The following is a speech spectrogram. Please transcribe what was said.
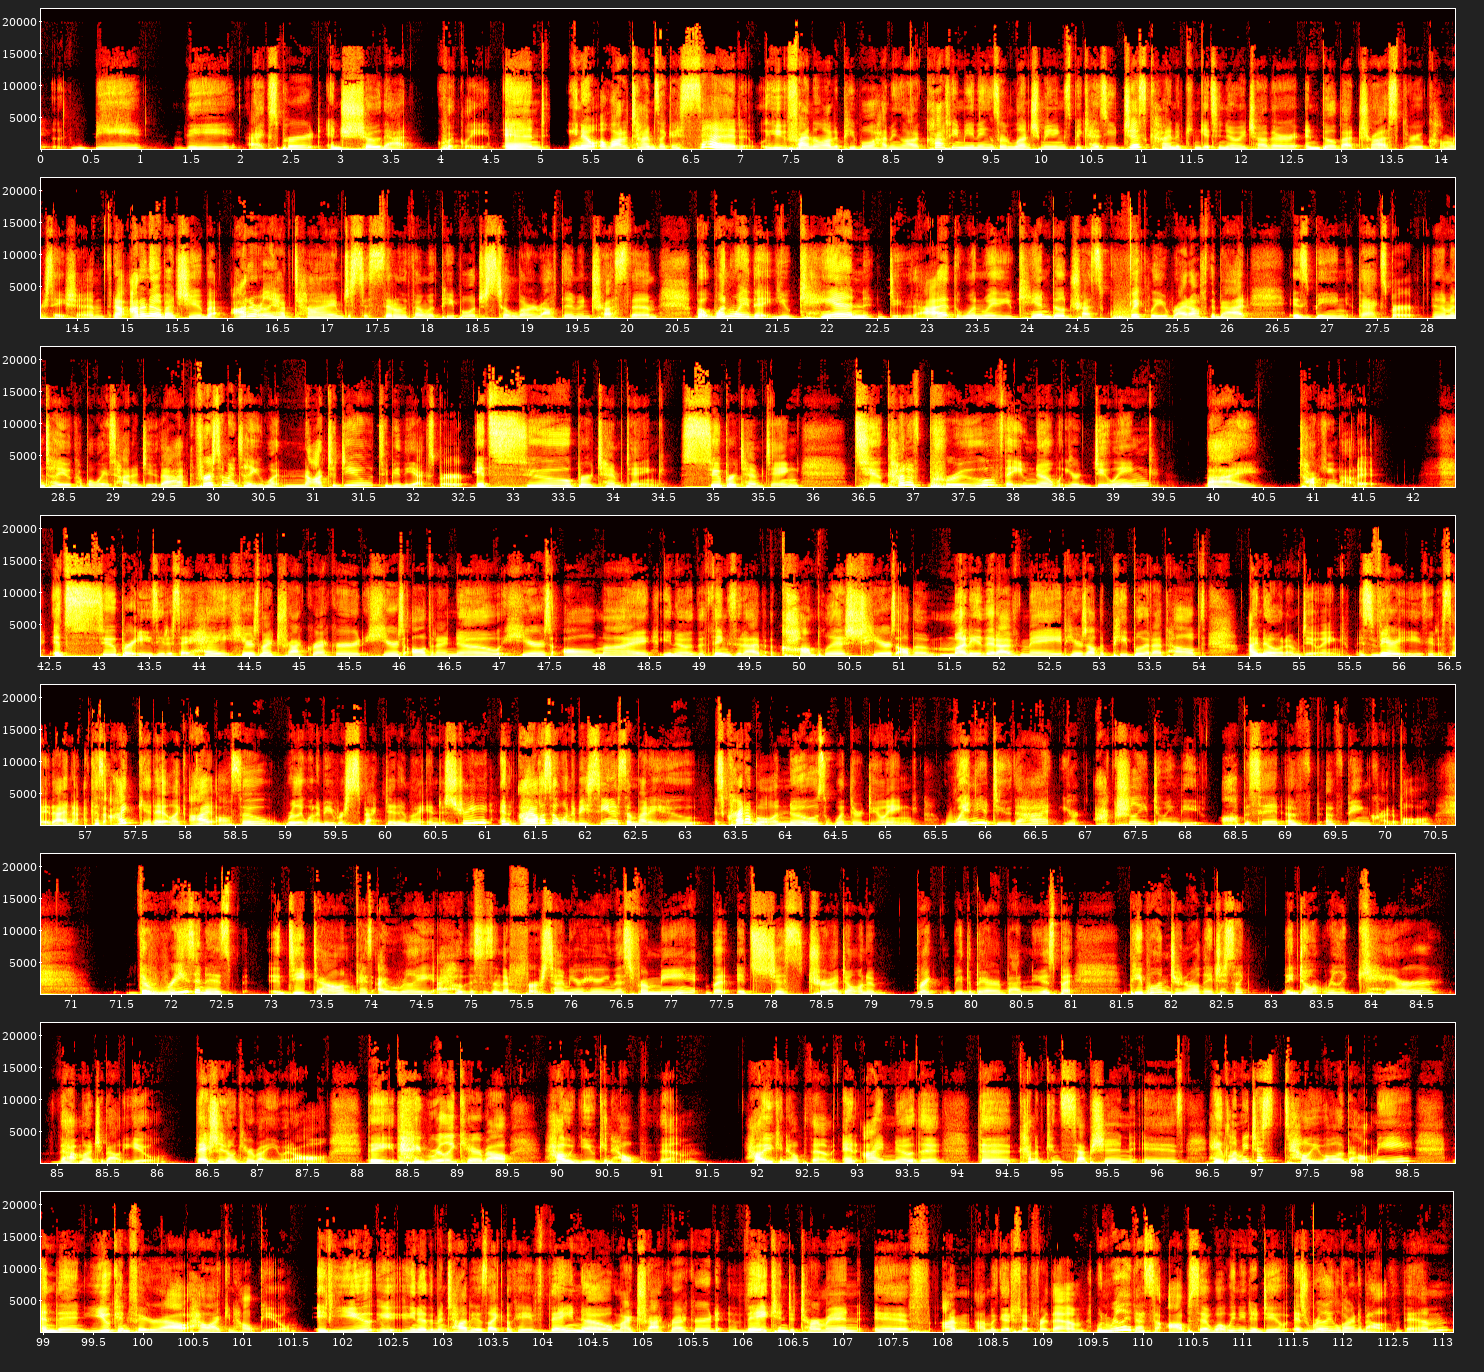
be the expert and show that quickly. And you know, a lot of times, like I said, you find a lot of people having a lot of coffee meetings or lunch meetings because you just kind of can get to know each other and build that trust through conversation. Now, I don't know about you, but I don't really have time just to sit on the phone with people just to learn about them and trust them. But one way that you can do that, the one way you can build trust quickly right off the bat is being the expert. And I'm to tell you a couple ways how to do that. First, I'm to tell you what not to do to be the expert. It's super tempting super tempting to kind of prove that you know what you're doing by talking about it. It's super easy to say, hey, here's my track record. Here's all that I know. Here's all my, you know, the things that I've accomplished. Here's all the money that I've made. Here's all the people that I've helped. I know what I'm doing. It's very easy to say that. And because I get it, like, I also really want to be respected in my industry. And I also want to be seen as somebody who is credible and knows what they're doing. When you do that, you're actually doing the opposite of, of being credible the reason is eh, deep down, guys, I really I hope this isn't the first time you're hearing this from me, but it's just true. I don't want to break be the bearer of bad news, but people in general, they just like they don't really care that much about you. They actually don't care about you at all. They they really care about how you can help them how you can help them. And I know the the kind of conception is, hey, let me just tell you all about me and then you can figure out how I can help you. If you, you, you know, the mentality is like, okay, if they know my track record, they can determine if I'm I'm a good fit for them. When really that's the opposite. What we need to do is really learn about them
